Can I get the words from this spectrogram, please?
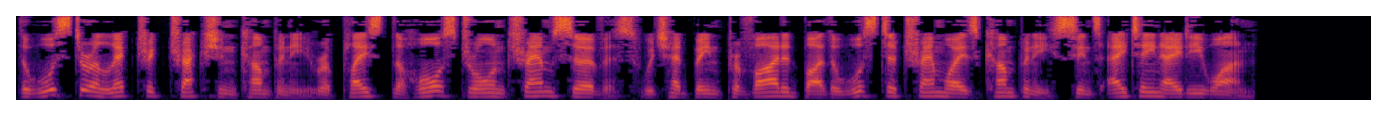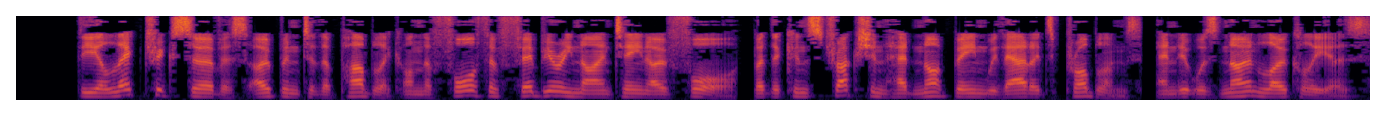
The Worcester Electric Traction Company replaced the horse-drawn tram service which had been provided by the Worcester Tramways Company since 1881. The electric service opened to the public on 4 February 1904, but the construction had not been without its problems, and it was known locally as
